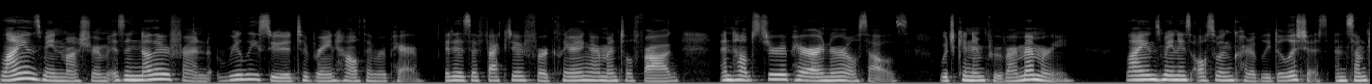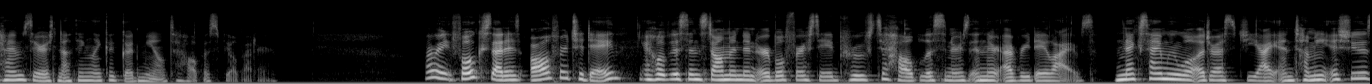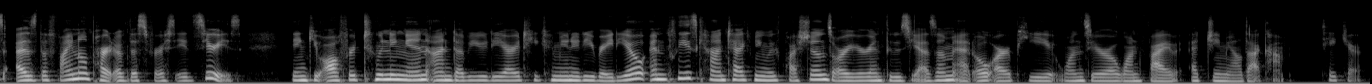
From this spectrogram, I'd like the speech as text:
Lion's mane mushroom is another friend really suited to brain health and repair. It is effective for clearing our mental fog and helps to repair our neural cells, which can improve our memory. Lion's mane is also incredibly delicious, and sometimes there is nothing like a good meal to help us feel better. All right, folks, that is all for today. I hope this installment in Herbal First Aid proves to help listeners in their everyday lives. Next time, we will address GI and tummy issues as the final part of this first aid series. Thank you all for tuning in on WDRT Community Radio, and please contact me with questions or your enthusiasm at orp1015 at gmail.com. Take care.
